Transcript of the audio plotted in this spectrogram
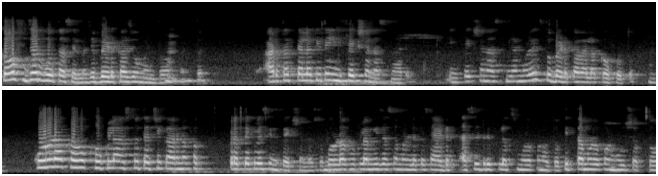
कफ जर होत असेल म्हणजे बेडका जो म्हणतो. आपण तर अर्थात त्याला तिथे इन्फेक्शन असणार आहे. इन्फेक्शन असल्यामुळेच तो बेडकावाला कफ होतो. कोरडा ख- खोकला असतो त्याची कारण फक्त प्रत्येक वेळेस इन्फेक्शन असतो. कोरडा खोकला मी जसं म्हणलं तसं ऍसिड रिफ्लक्समुळे पण होतो. पित्तामुळे पण होऊ शकतो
